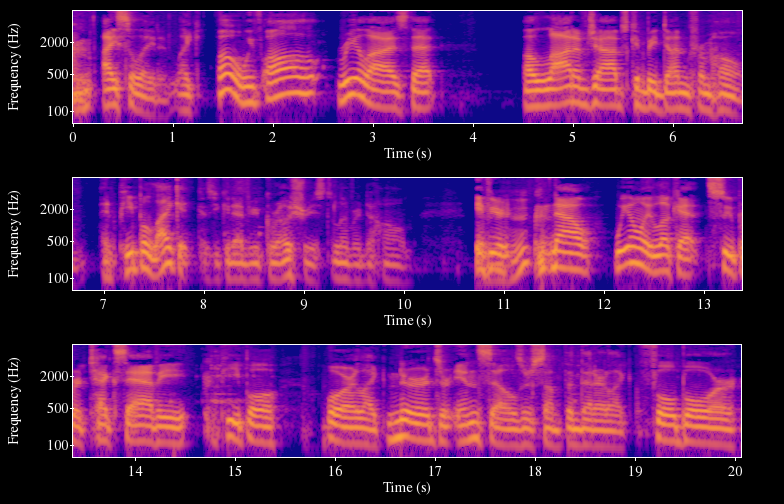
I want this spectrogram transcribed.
isolated? Like, oh, we've all realized that a lot of jobs can be done from home, and people like it because you could have your groceries delivered to home if you're mm-hmm. now we only look at super tech savvy people or like nerds or incels or something that are like full bore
